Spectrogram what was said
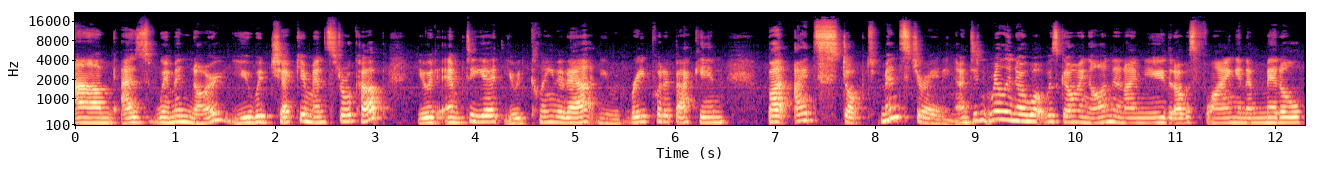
um, as women know, you would check your menstrual cup, you would empty it, you would clean it out, you would re put it back in. But I'd stopped menstruating. I didn't really know what was going on, and I knew that I was flying in a metal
